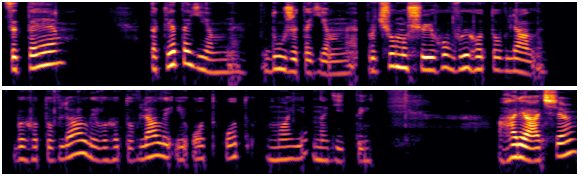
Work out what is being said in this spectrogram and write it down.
Це те, таке таємне, дуже таємне, причому, що його виготовляли. Виготовляли, виготовляли, і от-от має надійти. Гаряче,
